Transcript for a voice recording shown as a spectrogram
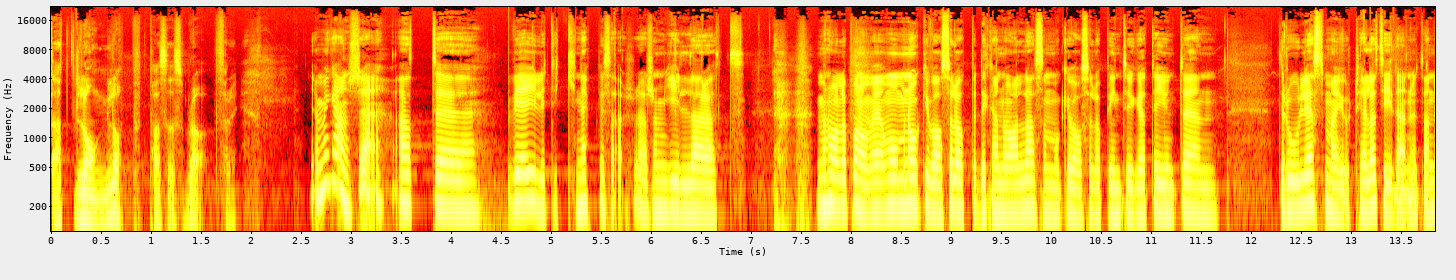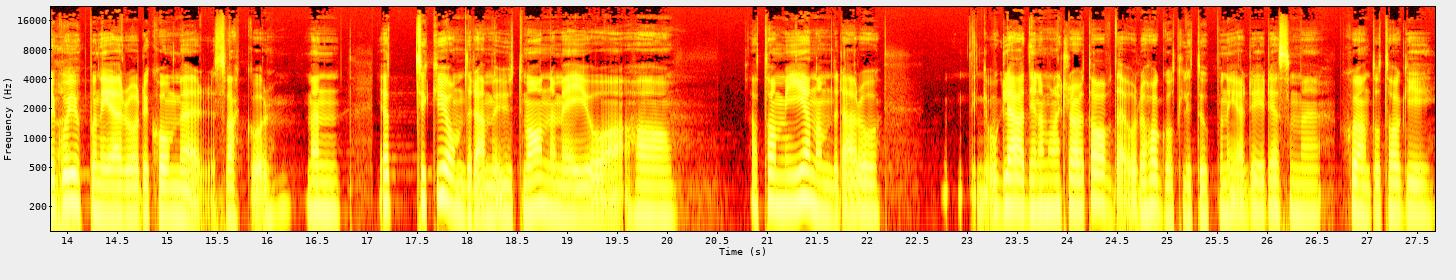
att långlopp passar så bra för dig? Ja, men kanske. Att eh, vi är ju lite knäppisar så där, som gillar att man håller på. Om man åker Vasaloppet, det kan nog alla som åker Vasalopp intyga att det är ju inte en, det roligaste man har gjort hela tiden utan det går ju upp och ner och det kommer svackor. Men jag tycker ju om det där med att utmana mig och ha, att ta mig igenom det där och, och glädjen när man har klarat av det och det har gått lite upp och ner. Det är det som är skönt att ta i,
